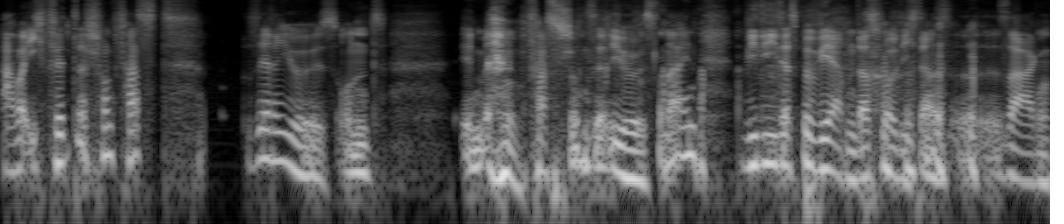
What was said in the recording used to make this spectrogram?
Aber ich finde das schon fast seriös und im, fast schon seriös. Nein, wie die das bewerben, das wollte ich da äh, sagen.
